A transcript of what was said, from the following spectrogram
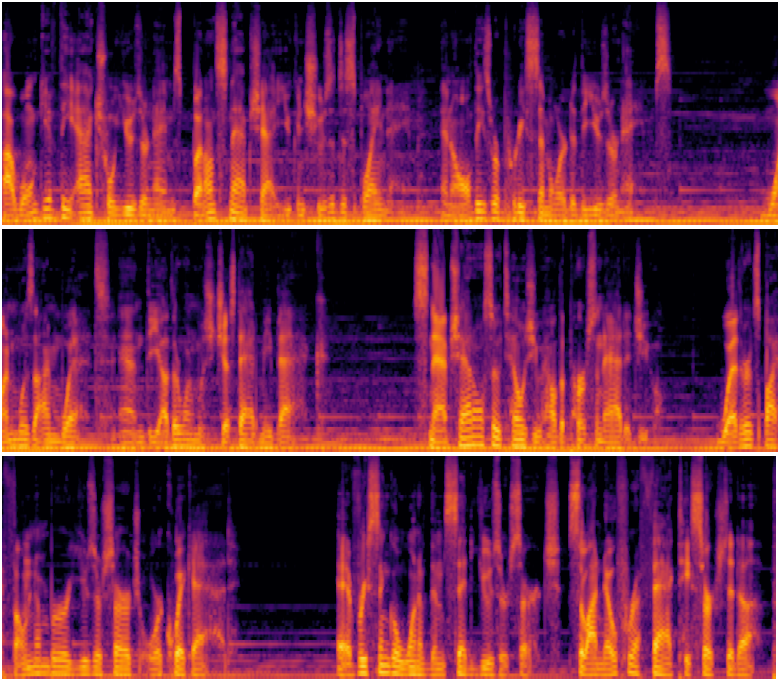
I won't give the actual usernames, but on Snapchat you can choose a display name, and all these were pretty similar to the usernames. One was I'm wet, and the other one was just add me back. Snapchat also tells you how the person added you, whether it's by phone number or user search or quick add. Every single one of them said user search, so I know for a fact he searched it up.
